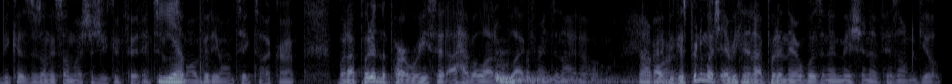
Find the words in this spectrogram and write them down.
because there's only so much that you can fit into Yep. a small video on TikTok, right? But I put in the part where he said, "I have a lot of black friends in Idaho," That right? part. Because pretty much everything that I put in there was an admission of his own guilt,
